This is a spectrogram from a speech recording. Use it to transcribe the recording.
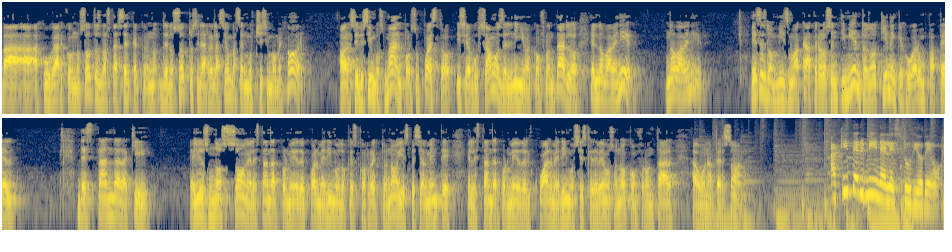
va a jugar con nosotros, va a estar cerca de nosotros y la relación va a ser muchísimo mejor. Ahora, si lo hicimos mal, por supuesto, y si abusamos del niño al confrontarlo, él no va a venir, no va a venir. Eso es lo mismo acá, pero los sentimientos no tienen que jugar un papel de estándar aquí ellos no son el estándar por medio del cual medimos lo que es correcto o no, y especialmente el estándar por medio del cual medimos si es que debemos o no confrontar a una persona. Aquí termina el estudio de hoy,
